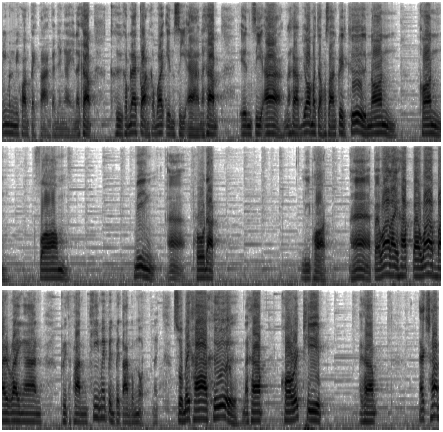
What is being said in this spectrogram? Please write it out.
นี้มันมีความแตกต่างกันยังไงนะครับ คือคำแรกก่อนคำว่า NCR นะครับ NCR นะครับ ย่อมาจากภาษาอังกฤษคือ non conforming product report อ่าแปลว่าอะไรครับ แปลว่าใบรายงาน ลิตภัณฑ์ที่ไม่เป็นไปตามกำหนดนะส่วนใบค่าคือนะครับ corrective นะครับ action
